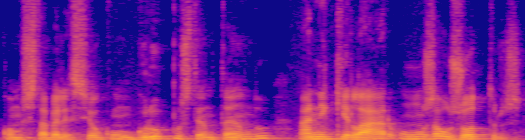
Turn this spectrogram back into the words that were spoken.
como se estabeleceu, com grupos tentando aniquilar uns aos outros.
